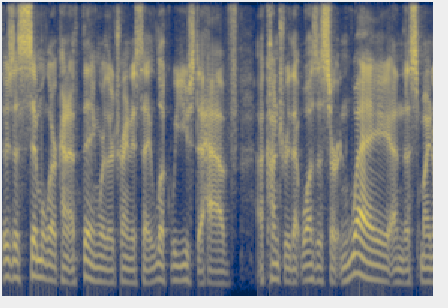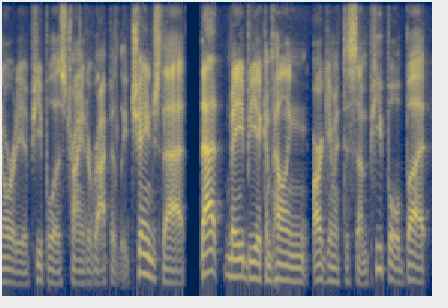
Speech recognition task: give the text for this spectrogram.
there's a similar kind of thing where they're trying to say, look, we used to have a country that was a certain way, and this minority of people is trying to rapidly change that. That may be a compelling argument to some people, but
